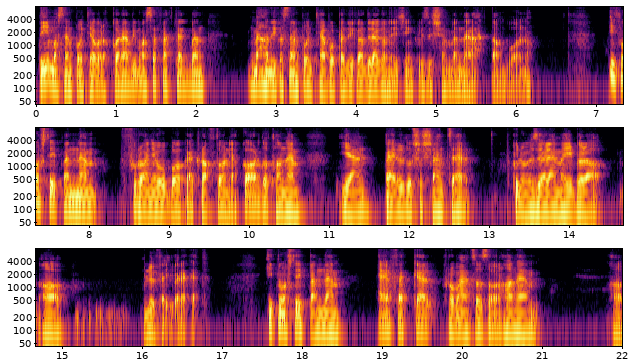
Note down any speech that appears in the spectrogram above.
téma szempontjából a korábbi Mass Effect-ekben, mechanika szempontjából pedig a Dragon Age Inquisition-ben ne láttam volna. Itt most éppen nem furanyagokból kell kraftolni a kardot, hanem ilyen periódusos rendszer különböző elemeiből a, a lőfegyvereket. Itt most éppen nem elfekkel románcozol, hanem a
